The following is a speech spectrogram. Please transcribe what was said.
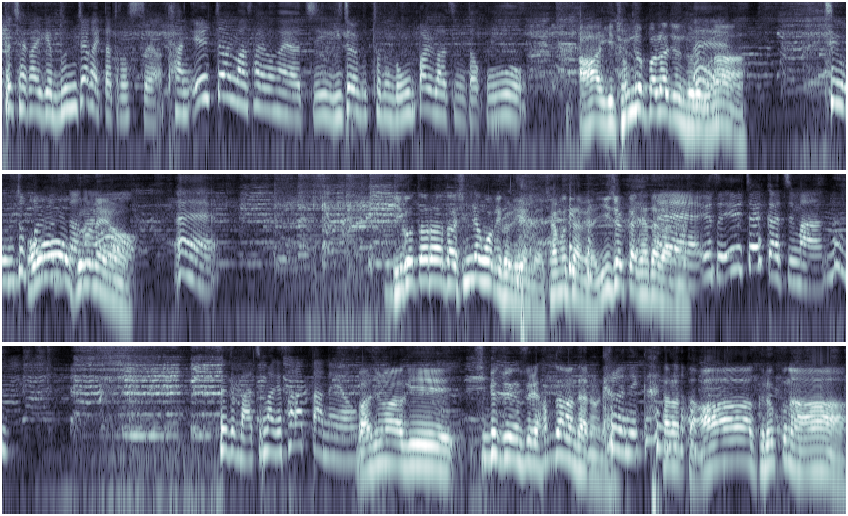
근데 제가 이게 문제가 있다 들었어요. 단 1절만 사용해야지 2절부터는 너무 빨라진다고. 아 이게 점점 빨라지는 노래구나. 지금 엄청 오, 빨라지잖아요. 그러네요. 네. 이거 따라하다가 심장마비 걸리겠네. 잘못하면 2절까지 하다가는. 네. 그래서 1절까지만. 그래도 마지막에 살았다네요. 마지막이 심폐소생술에 합당한 단어네. 그러니까요. 살았다. 아 그렇구나.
